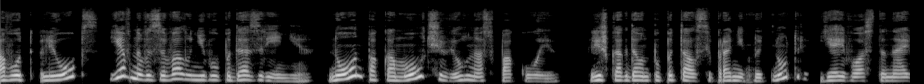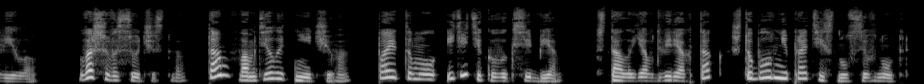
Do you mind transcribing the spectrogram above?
а вот Леопс явно вызывал у него подозрения, но он пока молча вел нас в покое. Лишь когда он попытался проникнуть внутрь, я его остановила. — Ваше Высочество, там вам делать нечего, поэтому идите-ка вы к себе. Встала я в дверях так, чтобы он не протиснулся внутрь.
